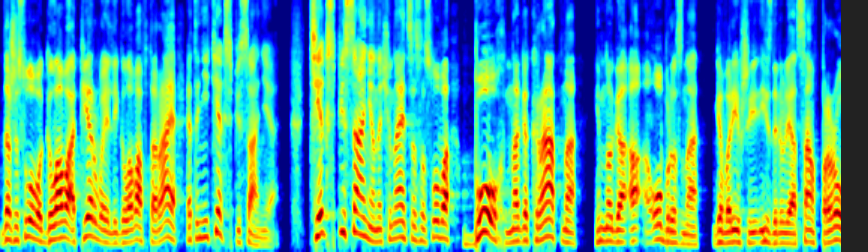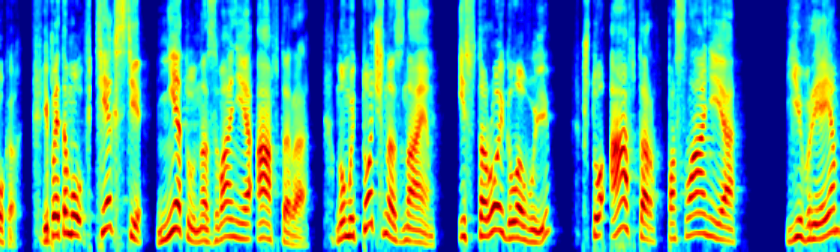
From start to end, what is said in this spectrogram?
даже слово «глава первая» или «глава вторая» – это не текст Писания. Текст Писания начинается со слова «Бог» многократно и многообразно говоривший издревле отцам в пророках. И поэтому в тексте нету названия автора, но мы точно знаем из второй главы, что автор послания евреям,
